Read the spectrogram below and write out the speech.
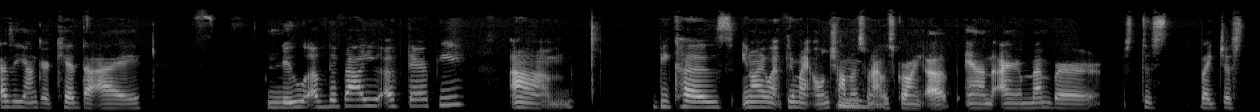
as a younger kid that I knew of the value of therapy. Um because, you know, I went through my own traumas mm-hmm. when I was growing up and I remember just like just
